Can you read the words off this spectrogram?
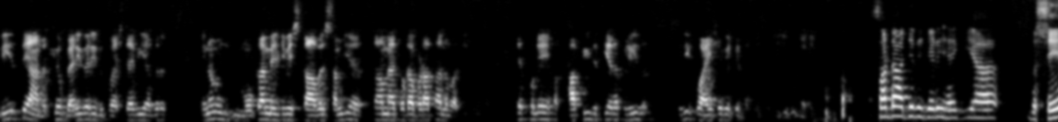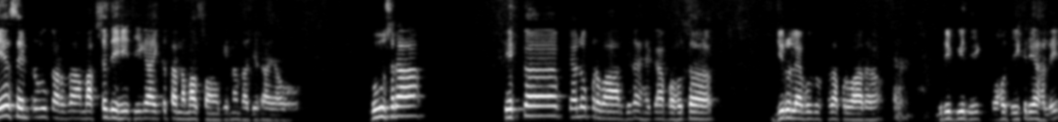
ਪਲੀਜ਼ ਧਿਆਨ ਰੱਖਿਓ ਵੈਰੀ ਵੈਰੀ ਰਿਕੁਐਸਟ ਹੈ ਵੀ ਅਗਰ ਇਹਨਾਂ ਨੂੰ ਮੌਕਾ ਮਿਲ ਜਾਵੇ ਇਸ ਕਾਬਲ ਸਮਝਿਆ, ਤਾਂ ਮੈਂ ਤੁਹਾਡਾ ਬੜਾ ਧੰਨਵਾਦੀ ਹੋਊਂਗਾ ਜੇ ਤੁਹਾਨੇ ਹਾਫੀ ਦਿੱਤੀ ਹੈ ਤਾਂ ਪਲੀਜ਼ ਇਹਦੀ ਖੁਆਇਸ਼ ਹੈ ਕਿ ਤੁਸੀਂ ਜ਼ਰੂਰ ਲੈ ਕੇ ਸਾਡਾ ਅੱਜ ਦੀ ਜਿਹੜੀ ਹੈਗੀ ਆ ਵਿਸ਼ੇਸ਼ ਇੰਟਰਵਿਊ ਕਰਨ ਦਾ ਮਕਸਦ ਇਹ ਸੀਗਾ, ਇੱਕ ਤਾਂ ਨਵਾਂ Song ਇਹਨਾਂ ਦਾ ਜਿਹੜਾ ਆ ਉਹ। ਦੂਸਰਾ ਇੱਕ ਕਹਿ ਲਓ ਪਰਿਵਾਰ ਜਿਹੜਾ ਹੈਗਾ ਬਹੁਤ ਜ਼ੀਰੋ ਲੈਵਲ ਤੋਂ ਉੱਠਦਾ ਪਰਿਵਾਰ ਗਰੀਬੀ ਦੇਖ, ਬਹੁਤ ਦੇਖ ਰਿਹਾ ਹਲੇ।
